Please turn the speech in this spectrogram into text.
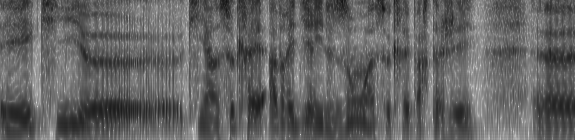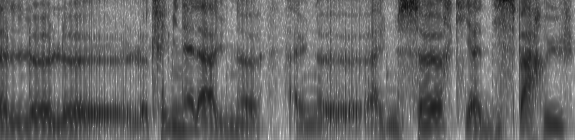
et euh, qui a un secret. À vrai dire, ils ont un secret partagé. Euh, le, criminel a une, a une, sœur qui a disparu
